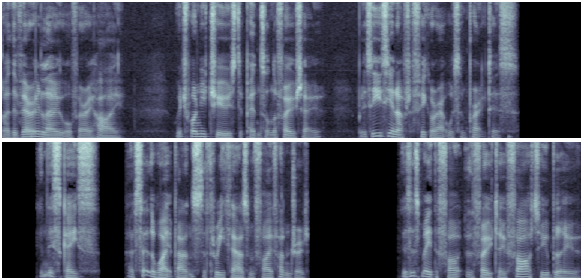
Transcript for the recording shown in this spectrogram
either very low or very high. Which one you choose depends on the photo, but it's easy enough to figure out with some practice. In this case, I've set the white balance to 3500. This has made the, the photo far too blue,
